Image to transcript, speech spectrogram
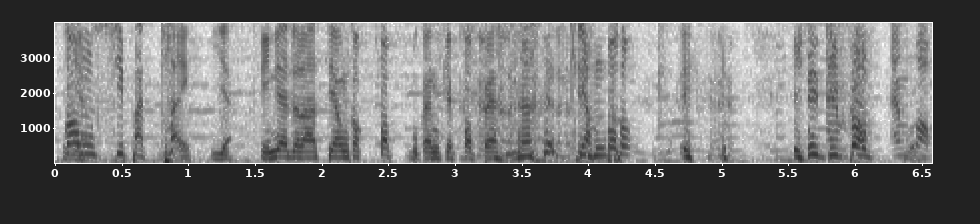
Kong Si Pacai. Ya, ini adalah Tiongkok pop bukan K-pop ya. Tiongkok. ini T-pop. M-pop.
